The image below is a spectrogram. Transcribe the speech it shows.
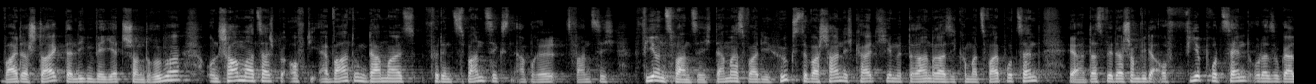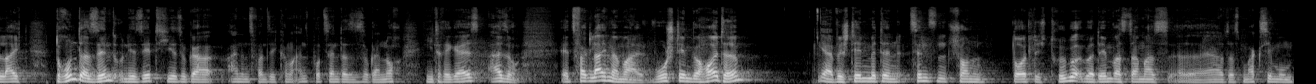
weiter steigt. Da liegen wir jetzt schon drüber. Und schauen wir mal zum Beispiel auf die Erwartung damals für den 20. April 2024. Damals war die höchste Wahrscheinlichkeit hier mit 33,2 Prozent, ja, dass wir da schon wieder auf 4 Prozent oder sogar leicht drunter sind. Und ihr seht hier sogar 21,1 Prozent, dass es sogar noch niedriger ist. Also, jetzt vergleichen wir mal. Wo stehen wir heute? Ja, wir stehen mit den Zinsen schon deutlich drüber, über dem, was damals äh, ja, das Maximum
